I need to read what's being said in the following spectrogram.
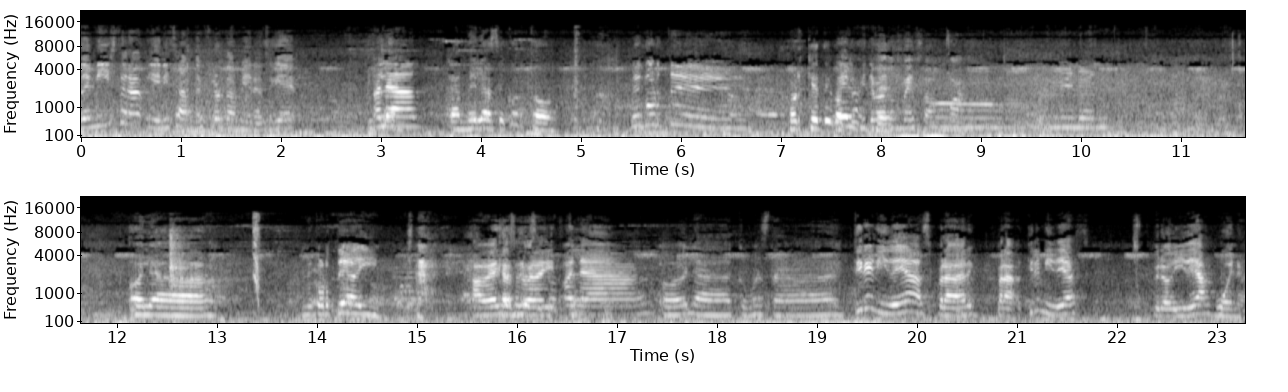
de mi Instagram y en Instagram de Flor también, así que Hola. Candela se cortó. Me corté. ¿Por qué te Elfi, te mando un cortaste? beso. Hola. Me corté ahí. A ver, se ahí. Hola. Hola, ¿cómo están? Tienen ideas para ver, para, tienen ideas, pero ideas buenas,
